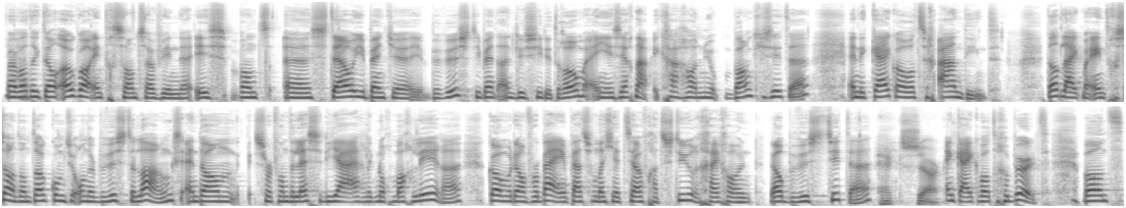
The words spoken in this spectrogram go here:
Maar Ja. wat ik dan ook wel interessant zou vinden is, want eh, stel je bent je bewust, je bent aan het lucide dromen en je zegt, nou, ik ga gewoon nu op een bankje zitten en ik kijk wel wat zich aandient. Dat lijkt me interessant, want dan komt je onderbewuste langs en dan soort van de lessen die jij eigenlijk nog mag leren, komen dan voorbij. In plaats van dat je het zelf gaat sturen, ga je gewoon wel bewust zitten Exact. en kijken wat er gebeurt. Want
